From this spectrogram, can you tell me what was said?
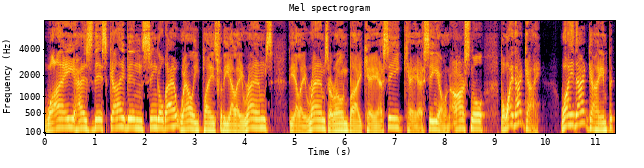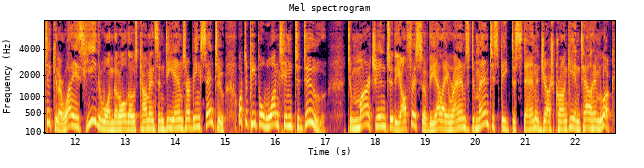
Why has this guy been singled out? Well, he plays for the LA Rams. The LA Rams are owned by KSE. KSE own Arsenal. But why that guy? Why that guy in particular? Why is he the one that all those comments and DMs are being sent to? What do people want him to do? To march into the office of the LA Rams, demand to speak to Stan and Josh Kroenke and tell him, look,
